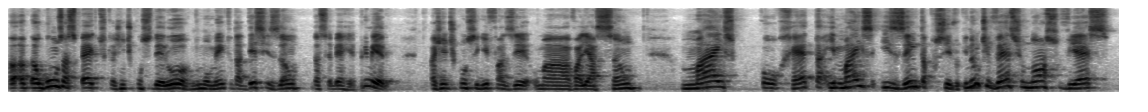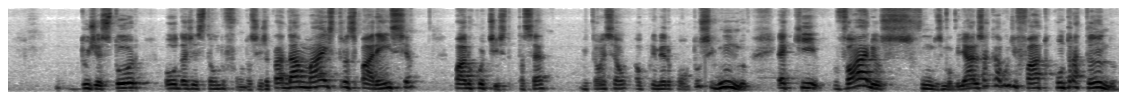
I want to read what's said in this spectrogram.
alguns aspectos que a gente considerou no momento da decisão da CBRE. Primeiro, a gente conseguir fazer uma avaliação mais correta e mais isenta possível, que não tivesse o nosso viés do gestor ou da gestão do fundo, ou seja, para dar mais transparência para o cotista, tá certo? Então, esse é o, é o, primeiro ponto. O segundo é que vários fundos imobiliários acabam, de fato, contratando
